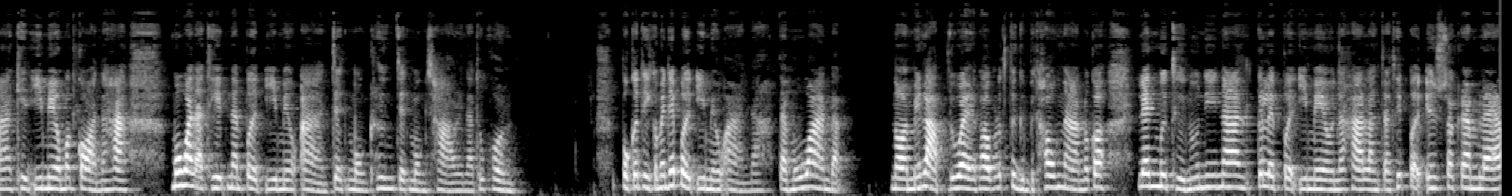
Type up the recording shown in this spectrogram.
มาเขียนอีเมลมาก่อนนะคะ เมื่อวันอาทิตย์แนนเปิดอีเมลอ่าน7จ็ดโมงครึ่งเจ็ดโมงเช้าเลยนะทุกคน ปกติก็ไม่ได้เปิดอีเมลอ่านนะ แต่เมื่อวานแบบนอนไม่หลับด้วยเพราะว่าตื่นไปเข้าห้องน้ำแล้วก็เล่นมือถือนู่นนี่นั่นก็เลยเปิดอีเมลนะคะ หลังจากที่เปิด Instagram แล้ว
